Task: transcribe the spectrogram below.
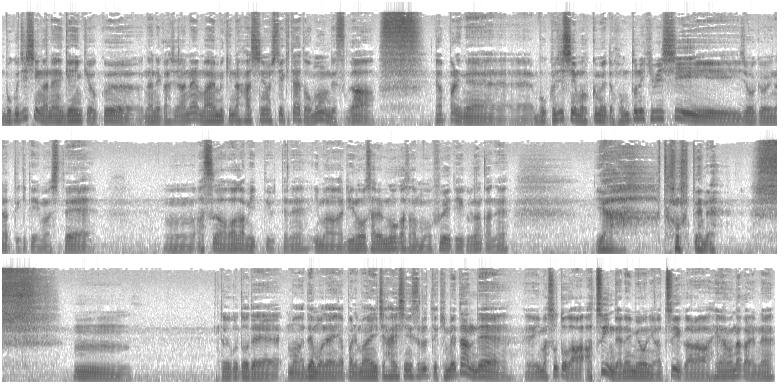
僕自身がね、元気よく何かしらね、前向きな発信をしていきたいと思うんですが、やっぱりね、僕自身も含めて本当に厳しい状況になってきていまして、うん、明日は我が身って言ってね、今、離農される農家さんも増えていく中ね、いやー、と思ってね、うん、ということで、まあでもね、やっぱり毎日配信するって決めたんで、えー、今外が暑いんでね、妙に暑いから、部屋の中でね、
